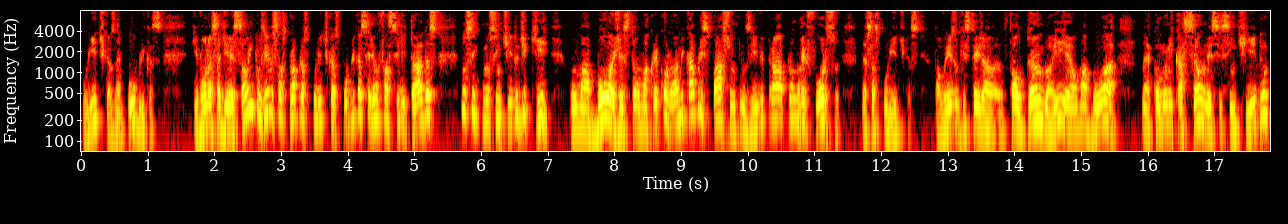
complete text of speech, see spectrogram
políticas né, públicas que vão nessa direção, inclusive essas próprias políticas públicas seriam facilitadas no, no sentido de que uma boa gestão macroeconômica abre espaço, inclusive, para um reforço dessas políticas. Talvez o que esteja faltando aí é uma boa né, comunicação nesse sentido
